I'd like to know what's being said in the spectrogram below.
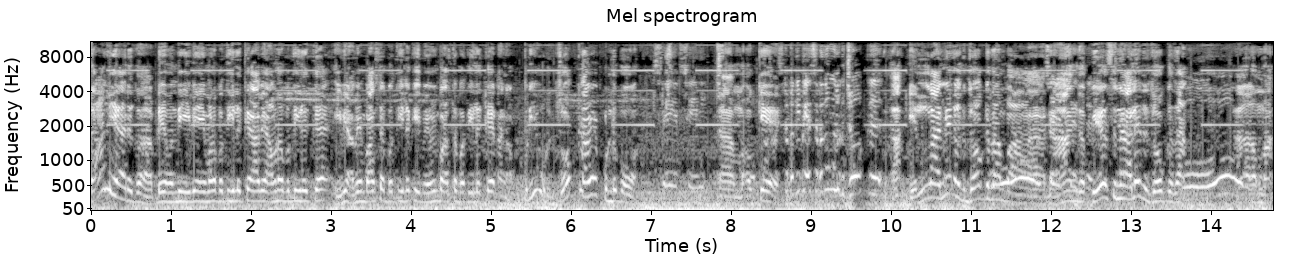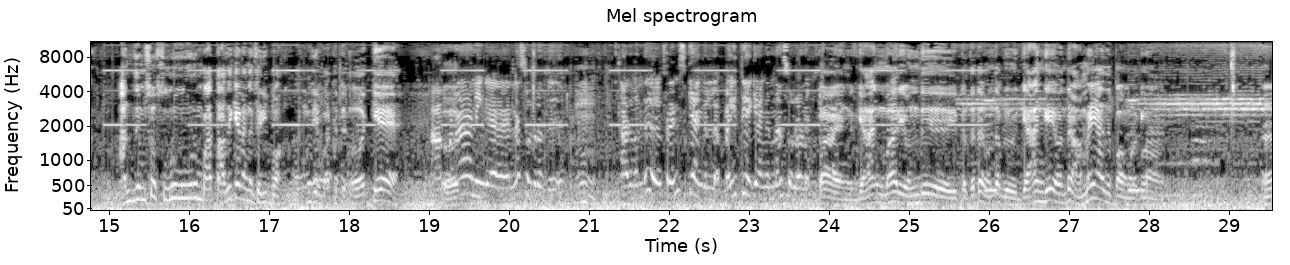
ஜாலியா இருக்கும். அப்படியே வந்து இவன் இவனை பத்தி இழுக்க அவன் அவனை பத்தி இழுக்க இவன் அவன் பாஸ்த பத்தி இழுக்க இவன் இவன் பாஸ்த பத்தி இழுக்க. நாங்க அப்படியே ஒரு ஜோக்காவே கொண்டு போவோம். சரி சரி. ஆமா ஓகே எல்லாமே எங்களுக்கு ஜோக்கு தான்பா. ஓ, சரி, நாங்க சரி. பேசினாலே அது ஜோக்கு தான். ஓ. ஆமா. அஞ்சு நிமிஷம் சுறுசுறுன்னு பார்த்து அதுக்கே நாங்க சிரிப்போம். பார்த்துட்டு. ஓகே நீங்க என்ன சொல்றது? அது வந்து ஃப்ரெண்ட்ஸ் கேங் இல்ல பைத்திய கேங் தான் சொல்லணும். அப்பா எங்க கேங் மாதிரி வந்து கிட்டத்தட்ட வந்து அப்படி ஒரு கேங்கே வந்து அமையாதுப்பா உங்களுக்குலாம் ஆ,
